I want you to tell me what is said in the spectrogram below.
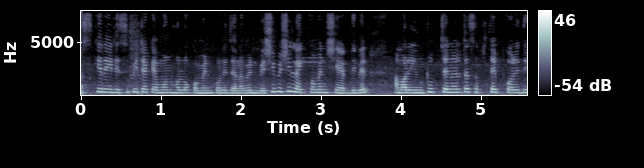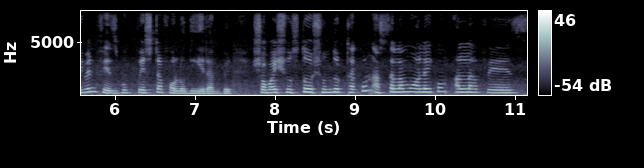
আজকের এই রেসিপিটা কেমন হলো কমেন্ট করে জানাবেন। বেশি বেশি লাইক কমেন্ট শেয়ার দিবেন। আমার ইউটিউব চ্যানেলটা সাবস্ক্রাইব করে দিবেন। ফেসবুক পেজটা ফলো দিয়ে রাখবেন। সবাই সুস্থ ও সুন্দর থাকুন। আসসালামু আলাইকুম। আল্লাহ হাফেজ।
